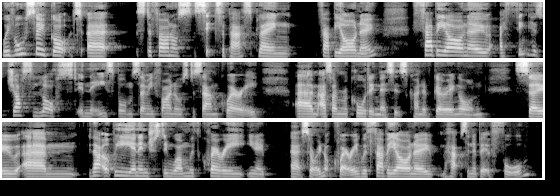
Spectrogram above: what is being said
We've also got uh, Stefanos Tsitsipas playing Fabbiano. Fabbiano, I think, has just lost in the Eastbourne semi-finals to Sam Querrey. Um, as I'm recording this, it's kind of going on. So um, that'll be an interesting one with Querrey, you know, uh, sorry, not Querrey, with Fabbiano perhaps in a bit of form.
